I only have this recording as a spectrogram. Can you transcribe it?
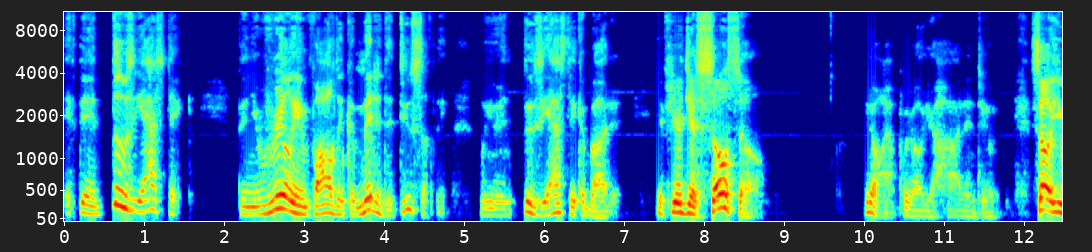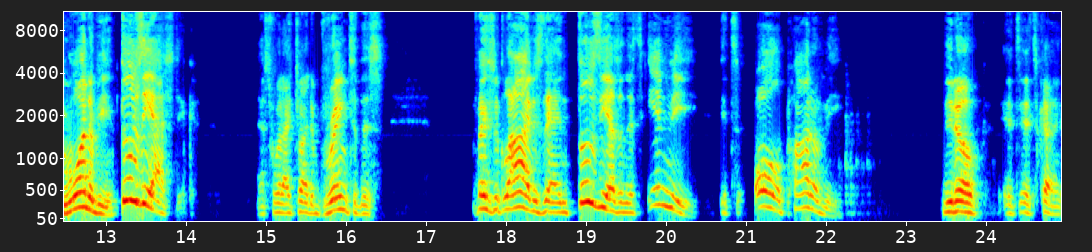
if they're enthusiastic, then you're really involved and committed to do something when you're enthusiastic about it. If you're just so so, you don't have to put all your heart into it. So you want to be enthusiastic That's what I try to bring to this Facebook Live is that enthusiasm that's in me. It's all a part of me. You know, it's it's kind of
